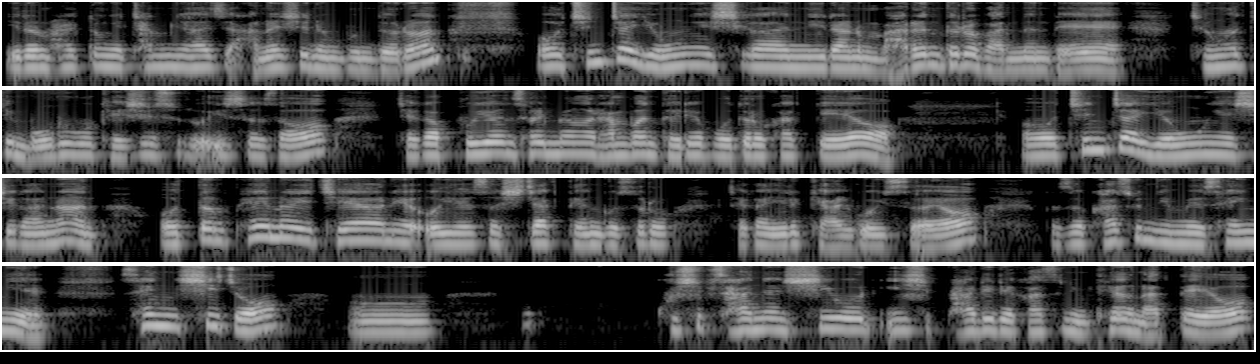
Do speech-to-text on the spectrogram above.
이런 활동에 참여하지 않으시는 분들은 어, 진짜 영웅의 시간이라는 말은 들어봤는데 정확히 모르고 계실 수도 있어서 제가 부연 설명을 한번 드려보도록 할게요. 어, 진짜 영웅의 시간은 어떤 팬의 제안에 의해서 시작된 것으로 제가 이렇게 알고 있어요. 그래서 가수님의 생일, 생시죠. 어, 94년 10월 28일에 가수님 태어났대요.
